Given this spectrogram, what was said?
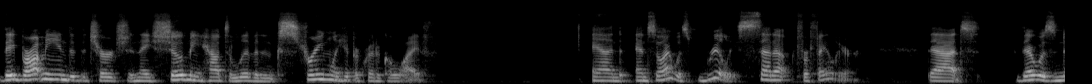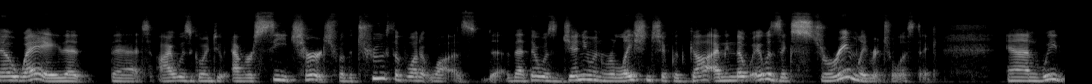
They brought me into the church and they showed me how to live an extremely hypocritical life. And and so i was really set up for failure that there was no way that that i was going to ever see church for the truth of what it was that there was genuine relationship with god. I mean it was extremely ritualistic. And we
